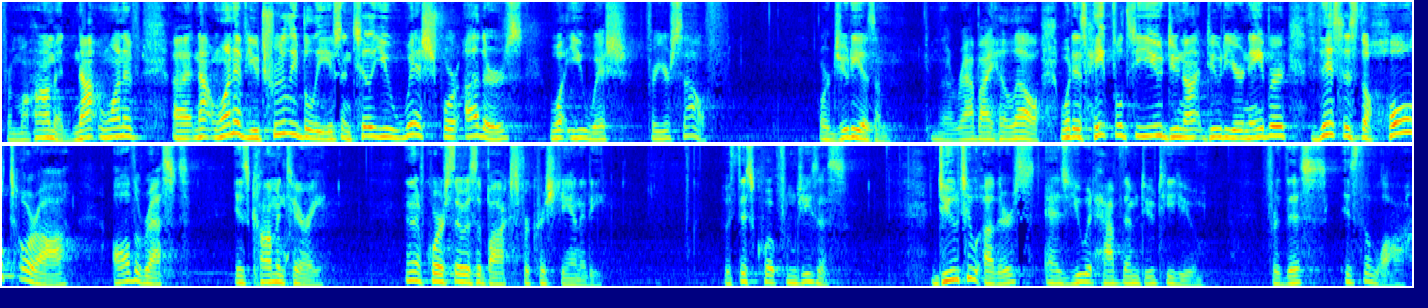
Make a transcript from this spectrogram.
from Muhammad. Not one of, uh, not one of you truly believes until you wish for others what you wish for yourself. Or Judaism Rabbi Hillel. What is hateful to you, do not do to your neighbor. This is the whole Torah. All the rest is commentary. And of course, there was a box for Christianity with this quote from Jesus Do to others as you would have them do to you, for this is the law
